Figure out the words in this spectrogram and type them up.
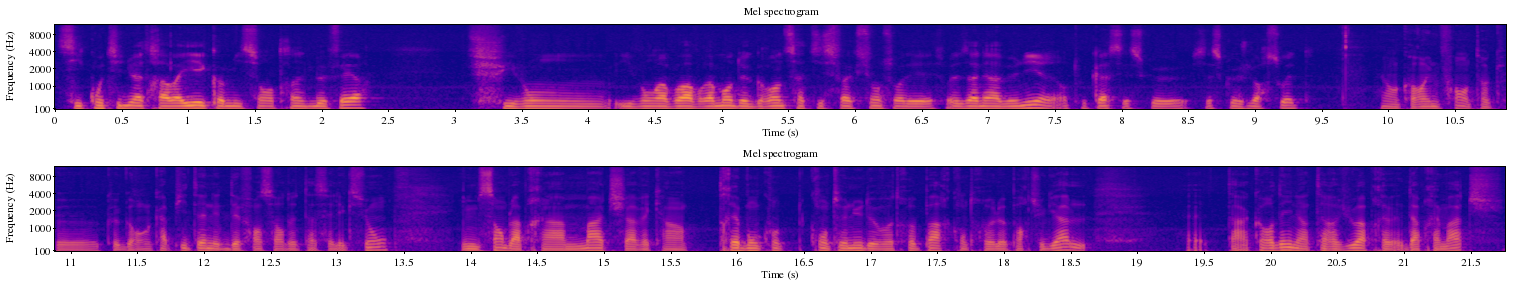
si, continuent à travailler comme ils sont en train de le faire, ils vont, ils vont avoir vraiment de grandes satisfactions sur les, sur les années à venir. En tout cas, c'est ce que, ce que je leur souhaite. Encore une fois, en tant que, grand capitaine et défenseur de ta sélection, il me semble, après un match avec un très bon contenu de votre part contre le Portugal, tu as accordé une interview d'après-match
